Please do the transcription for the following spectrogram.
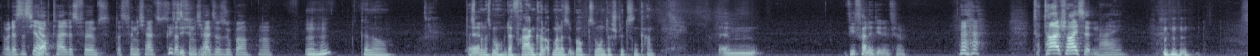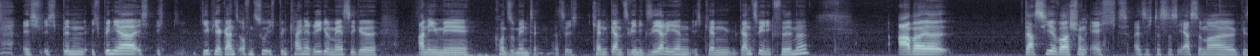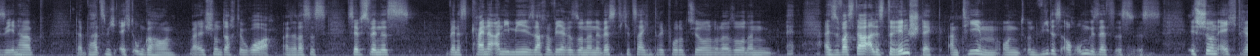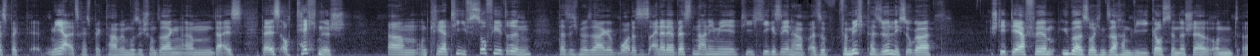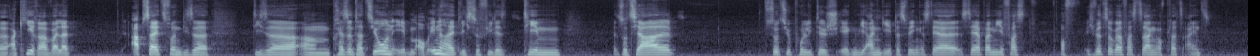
aber das ist ja, ja. auch Teil des Films. Das finde ich halt, Richtig, das finde ich ja. halt so super. Ne? Mhm, genau. Dass äh, man das mal hinterfragen kann, ob man das überhaupt so unterstützen kann. Ähm, wie fandet ihr den Film? Total scheiße. Nein. Ich, ich, bin, ich bin ja, ich, ich gebe ja ganz offen zu, ich bin keine regelmäßige Anime-Konsumentin. Also ich kenne ganz wenig Serien, ich kenne ganz wenig Filme, aber das hier war schon echt, als ich das das erste Mal gesehen habe, da hat es mich echt umgehauen, weil ich schon dachte, wow, also das ist, selbst wenn es wenn es keine Anime-Sache wäre, sondern eine westliche Zeichentrickproduktion oder so, dann, also was da alles drinsteckt an Themen und, und wie das auch umgesetzt ist, ist, ist schon echt respekt, mehr als respektabel, muss ich schon sagen. Ähm, da, ist, da ist auch technisch ähm, und kreativ so viel drin, dass ich mir sage, boah, das ist einer der besten Anime, die ich je gesehen habe. Also für mich persönlich sogar steht der Film über solchen Sachen wie Ghost in the Shell und äh, Akira, weil er abseits von dieser dieser ähm, Präsentation eben auch inhaltlich so viele Themen sozial, soziopolitisch irgendwie angeht. Deswegen ist der, ist der bei mir fast auf, ich würde sogar fast sagen, auf Platz 1.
